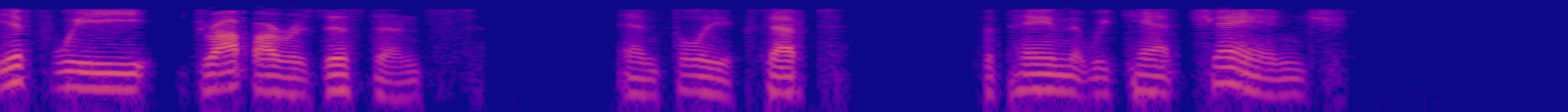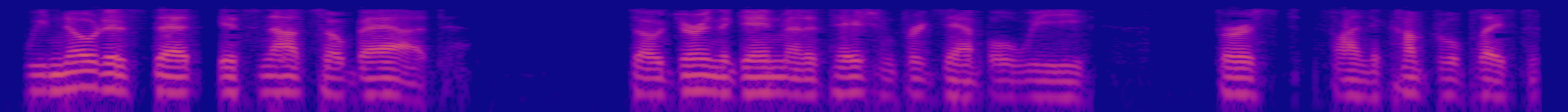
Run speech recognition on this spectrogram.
if we drop our resistance and fully accept the pain that we can't change, we notice that it's not so bad. So during the gain meditation, for example, we first find a comfortable place to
